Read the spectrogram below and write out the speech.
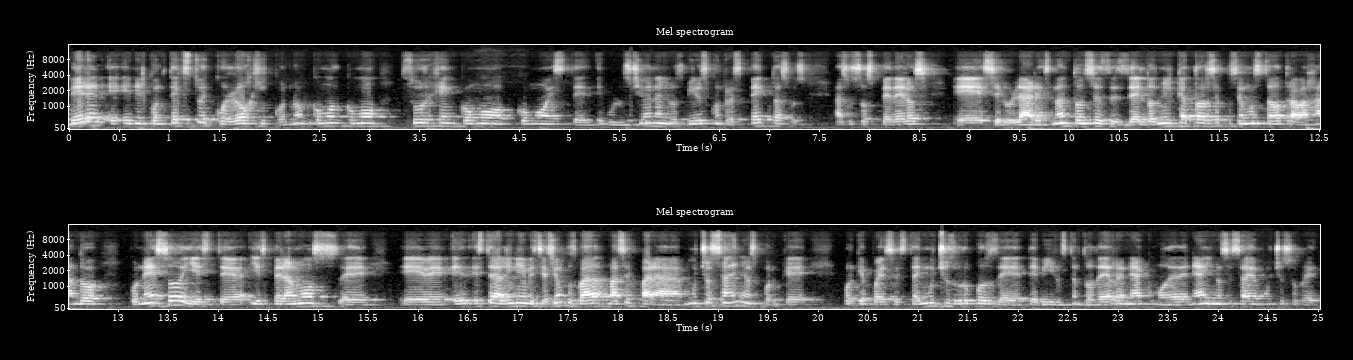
ver en, el contexto ecológico, ¿no? Cómo, cómo surgen, cómo, cómo este, evolucionan los virus con respecto a sus, a sus hospederos eh, celulares, ¿no? Entonces, desde el 2014, pues hemos estado trabajando con eso y, este, y esperamos, eh, eh, esta línea de investigación, pues va, va a ser para muchos años, porque porque pues este, hay muchos grupos de, virus, tanto de RNA como de DNA, y no se sabe mucho sobre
